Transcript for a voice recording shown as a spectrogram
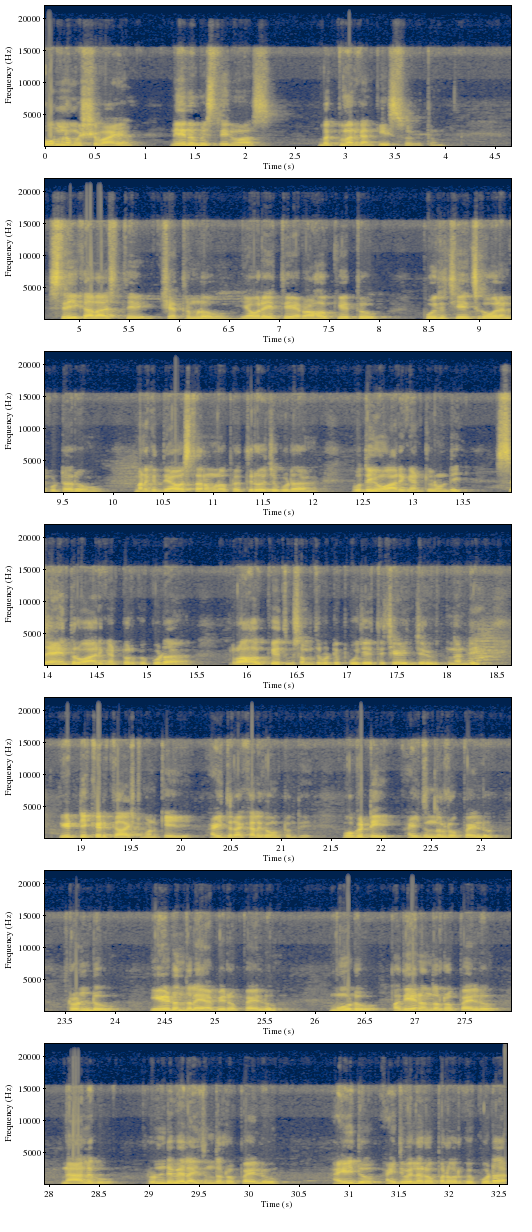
ఓం నమ శివాయ. నేను మీ శ్రీనివాస్. భక్తి మార్గానికి స్వాగతం. శ్రీకాళహస్తి క్షేత్రంలో ఎవరైతే రాహుకేతు పూజ చేయించుకోవాలనుకుంటారో మనకి దేవస్థానంలో ప్రతిరోజు కూడా ఉదయం ఆరు గంటల నుండి సాయంత్రం ఆరు గంటల వరకు కూడా రాహుకేతుకు సంబంధించిన పూజ అయితే చేయడం జరుగుతుందండి. ఈ టికెట్ కాస్ట్ మనకి ఐదు రకాలుగా ఉంటుంది. ఒకటి ఐదు వందల రూపాయలు రెండు ఏడు వందల యాభై రూపాయలు మూడు పదిహేను వందల రూపాయలు నాలుగు రెండు వేల ఐదు వందల రూపాయలు ఐదు ఐదు వేల రూపాయల వరకు కూడా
